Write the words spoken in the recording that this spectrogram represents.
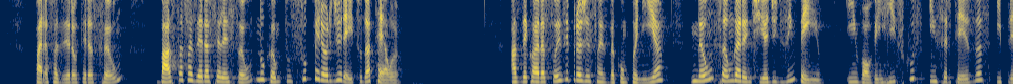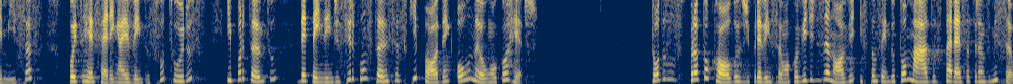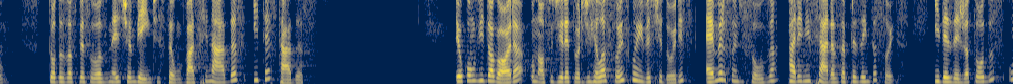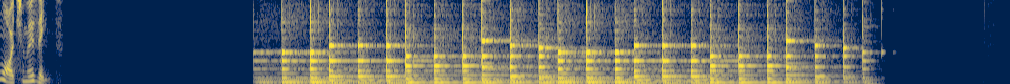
Para fazer alteração, basta fazer a seleção no canto superior direito da tela. As declarações e projeções da companhia não são garantia de desempenho e envolvem riscos, incertezas e premissas, pois se referem a eventos futuros e, portanto, dependem de circunstâncias que podem ou não ocorrer. Todos os protocolos de prevenção à Covid-19 estão sendo tomados para essa transmissão. Todas as pessoas neste ambiente estão vacinadas e testadas. Eu convido agora o nosso diretor de Relações com Investidores, Emerson de Souza, para iniciar as apresentações. E desejo a todos um ótimo evento.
